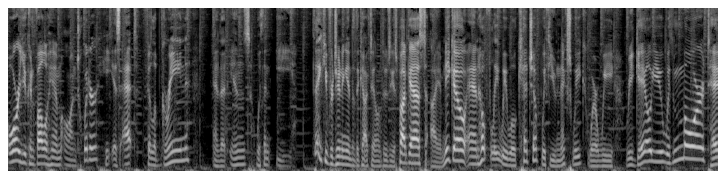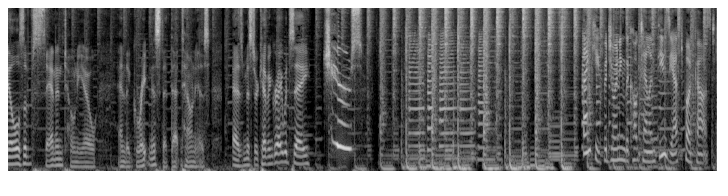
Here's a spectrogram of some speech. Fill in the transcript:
or you can follow him on Twitter. He is at Philip Greene, and that ends with an E. Thank you for tuning into the Cocktail Enthusiast Podcast. I am Nico, and hopefully we will catch up with you next week where we regale you with more tales of San Antonio and the greatness that that town is. As Mr. Kevin Gray would say, cheers! Thank you for joining the Cocktail Enthusiast Podcast.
